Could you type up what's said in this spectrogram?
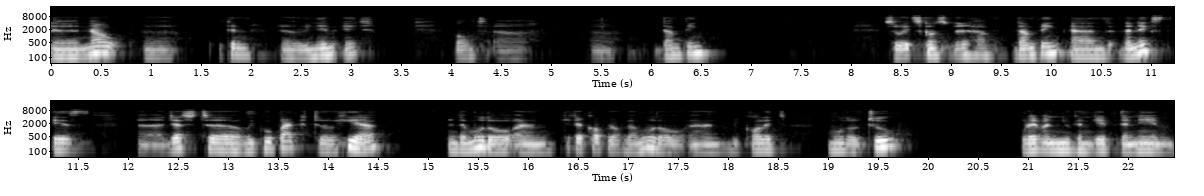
uh, now uh, we can uh, rename it called damping so it's considered have damping and the next is uh, just uh, we go back to here in the model and take a copy of the model and we call it model 2 or even you can give the name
